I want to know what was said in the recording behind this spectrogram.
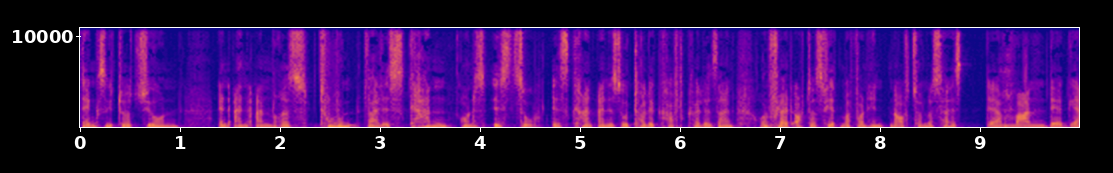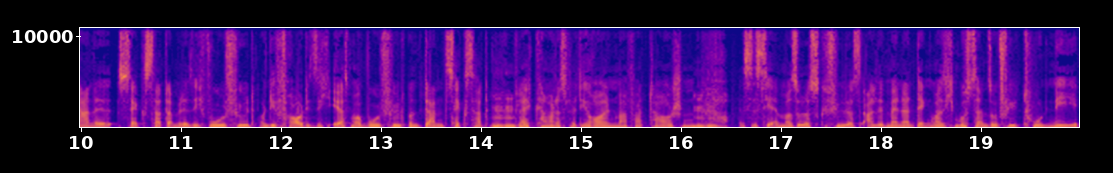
Denksituation, in ein anderes Tun, weil es kann und es ist so. Es kann eine so tolle Kraftquelle sein. Und vielleicht auch das vierte Mal von hinten aufzuhaben. Das heißt, der Mann, der gerne Sex hat, damit er sich wohlfühlt und die Frau, die sich erstmal wohlfühlt und dann Sex hat. Vielleicht kann man das mit die Rollen mal vertauschen. Es ist ja immer so das Gefühl, dass alle Männer denken, was ich muss dann so viel tun. Nee,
